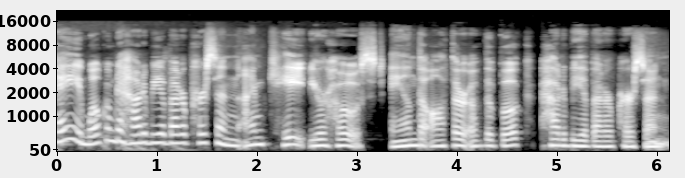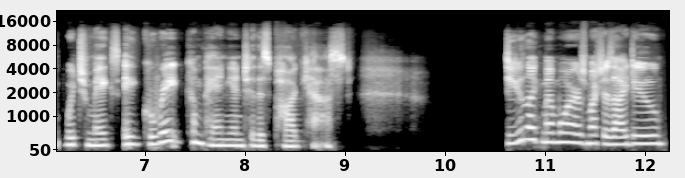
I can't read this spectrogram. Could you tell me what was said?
Hey, welcome to How to Be a Better Person. I'm Kate, your host and the author of the book How to Be a Better Person, which makes a great companion to this podcast. Do you like memoir as much as I do?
